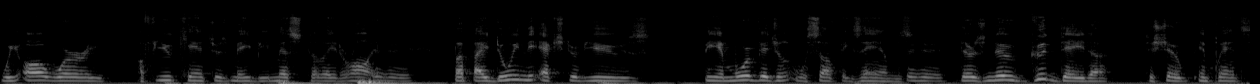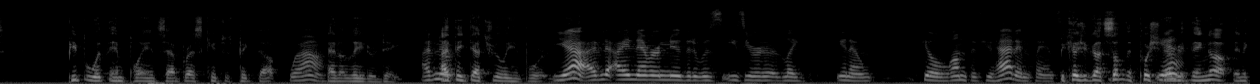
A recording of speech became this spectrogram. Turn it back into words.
We all worry a few cancers may be missed to later on. Mm-hmm. But by doing the extra views, being more vigilant with self exams, mm-hmm. there's no good data to show implants, people with implants have breast cancers picked up Wow. at a later date. I've I think that's really important. Yeah, I've, I never knew that it was easier to like you know feel a lump if you had implants. Because you got something pushing Yeah. everything up, and it,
